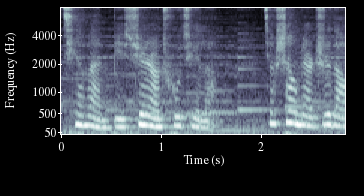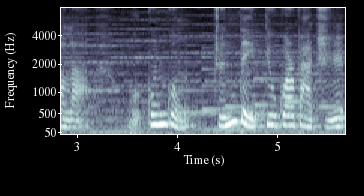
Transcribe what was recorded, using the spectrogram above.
千万别宣扬出去了，叫上面知道了，我公公准得丢官罢职。”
